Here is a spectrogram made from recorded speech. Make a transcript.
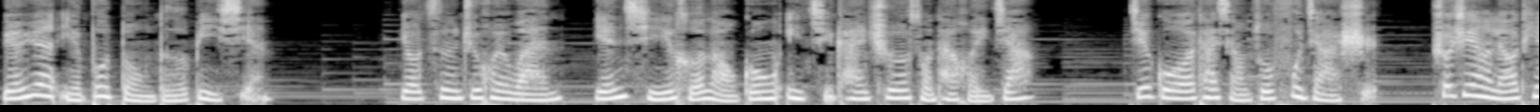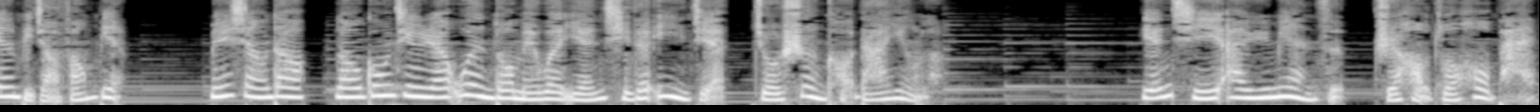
圆圆也不懂得避嫌。有次聚会完，言琪和老公一起开车送她回家，结果她想坐副驾驶，说这样聊天比较方便。没想到老公竟然问都没问言琪的意见，就顺口答应了。言琪碍于面子，只好坐后排。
